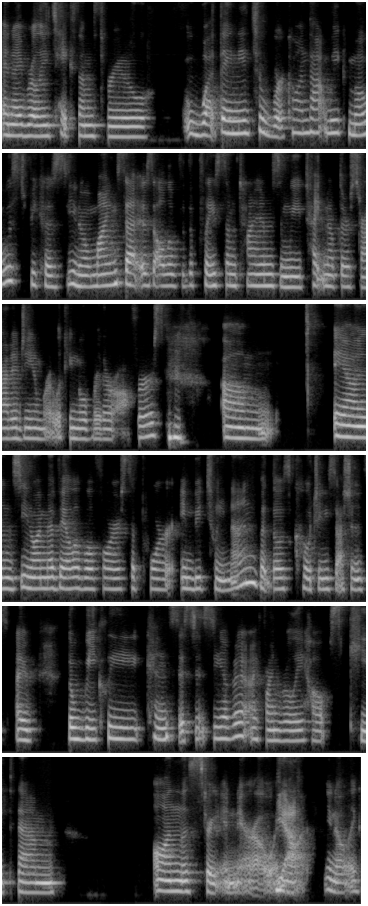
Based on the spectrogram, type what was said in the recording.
and I really take them through what they need to work on that week most because you know mindset is all over the place sometimes and we tighten up their strategy and we're looking over their offers mm-hmm. um, and you know i'm available for support in between then but those coaching sessions i the weekly consistency of it i find really helps keep them on the straight and narrow and yeah. not you know, like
